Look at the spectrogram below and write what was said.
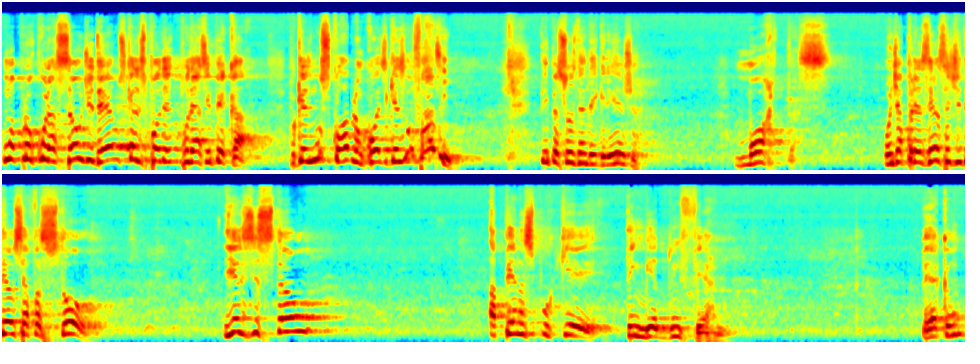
uma procuração de Deus que eles pudessem pecar, porque eles nos cobram coisas que eles não fazem. Tem pessoas dentro da igreja, mortas, onde a presença de Deus se afastou, e eles estão apenas porque têm medo do inferno pecam,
